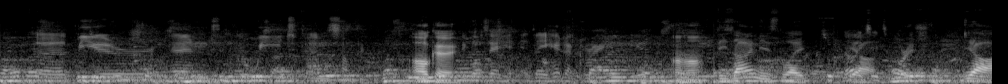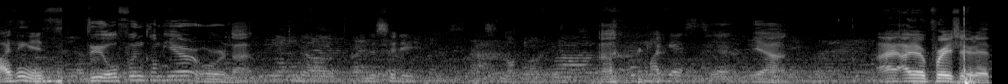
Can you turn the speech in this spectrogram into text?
uh, beer and wheat and something. Okay. Because they, they had a grain here. Uh huh. Design is like No, yeah, it's, it's original. yeah. I think it's Do you often come here or not? No, in the city, it's not Uh, my guests. Yeah. yeah. I, I appreciate it.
